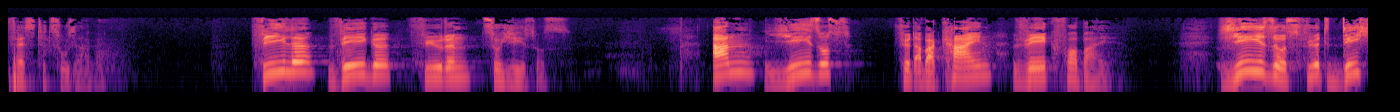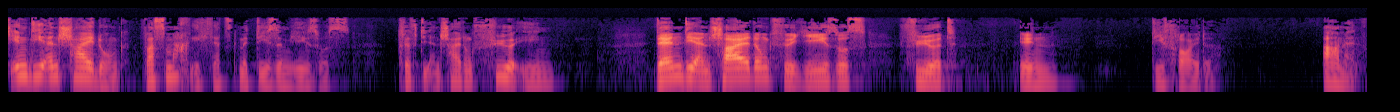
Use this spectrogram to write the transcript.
feste Zusage. Viele Wege führen zu Jesus. An Jesus führt aber kein Weg vorbei. Jesus führt dich in die Entscheidung, was mache ich jetzt mit diesem Jesus? Trifft die Entscheidung für ihn. Denn die Entscheidung für Jesus führt in die Freude. Amen.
